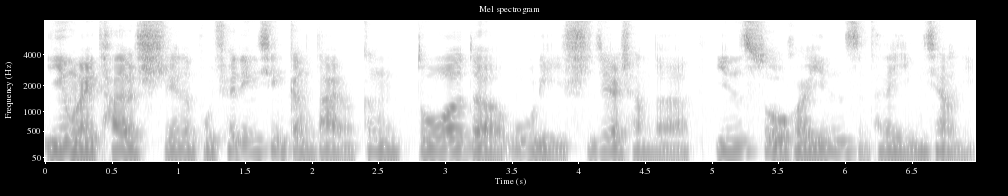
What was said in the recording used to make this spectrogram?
因为它的实验的不确定性更大，有更多的物理世界上的因素或者因子，它在影响你。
